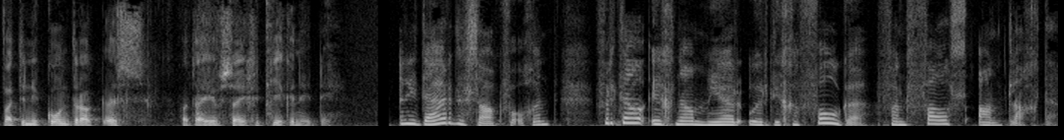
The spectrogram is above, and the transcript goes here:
wat in die kontrak is wat hy of sy geteken het nie. In die derde saak vanoggend vertel Ignas meer oor die gevolge van vals aanklagte.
